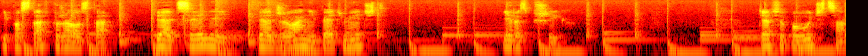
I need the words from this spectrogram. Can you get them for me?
и поставь, пожалуйста, 5 целей, 5 желаний, 5 мечт и распиши их. У тебя все получится.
